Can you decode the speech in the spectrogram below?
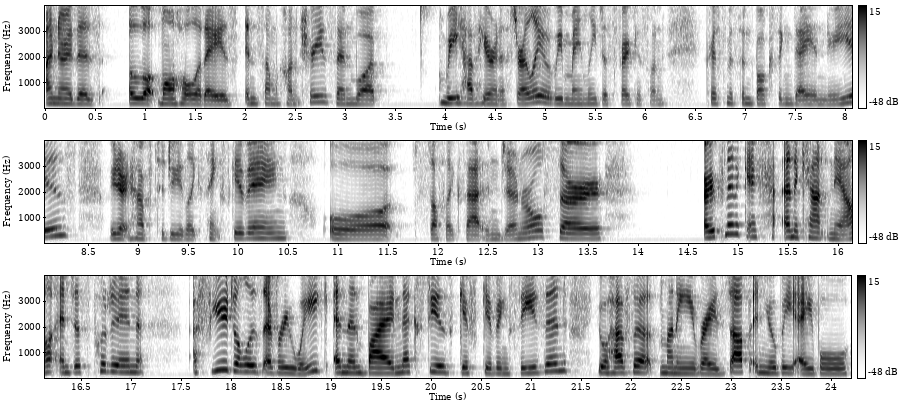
I know there's a lot more holidays in some countries than what we have here in Australia. We mainly just focus on Christmas and Boxing Day and New Year's. We don't have to do like Thanksgiving or stuff like that in general. So open an account now and just put in a few dollars every week, and then by next year's gift giving season, you'll have that money raised up and you'll be able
